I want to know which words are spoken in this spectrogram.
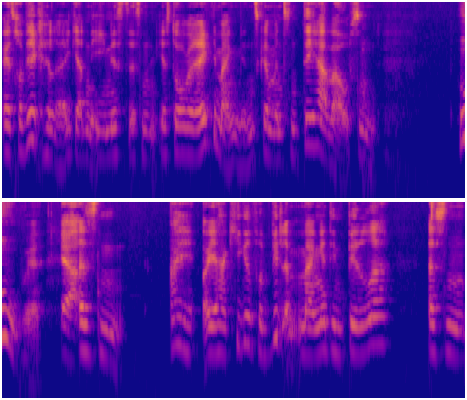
Og jeg tror virkelig heller ikke, jeg er den eneste. Sådan, jeg stalker rigtig mange mennesker, men sådan, det her var jo sådan uh, ja. ja. Altså sådan, ej, og jeg har kigget på vildt mange af dine billeder, og sådan,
